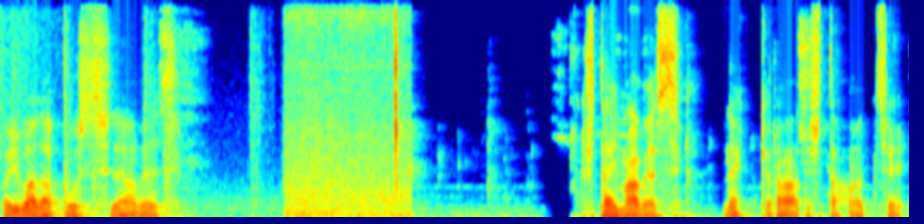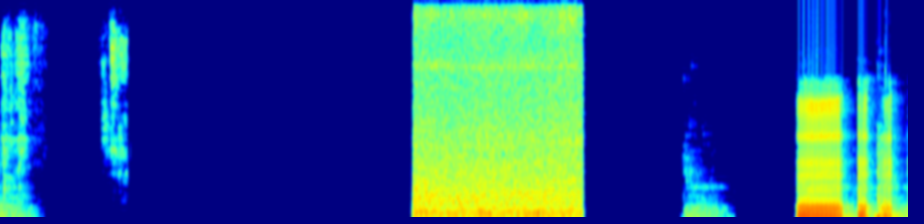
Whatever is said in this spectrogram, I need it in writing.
A ima da pusti, nema veze. Šta ima veze? Nek radi šta hoće. Mm, mm, mm.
